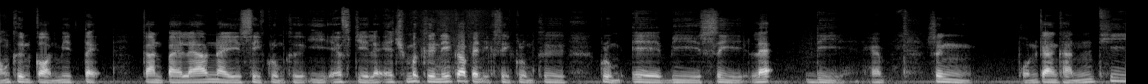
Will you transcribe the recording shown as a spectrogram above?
2 คืนก่อนมีเตะ กันไปแล้วใน 4 กลุ่มคือ E F G และ H เมื่อคืนนี้ก็เป็นอีก 4 กลุ่มคือกลุ่ม A B C และ D นะครับ ซึ่งผลการขันที่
